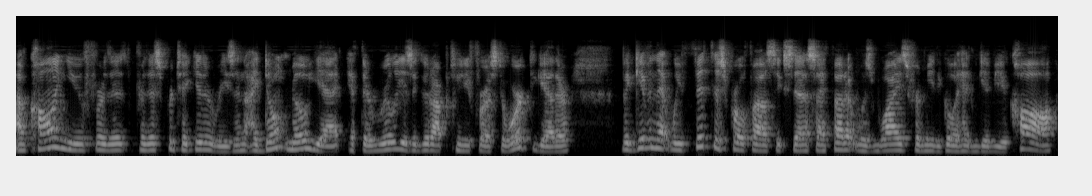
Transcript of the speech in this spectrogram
I'm calling you for this, for this particular reason. I don't know yet if there really is a good opportunity for us to work together, but given that we fit this profile success, I thought it was wise for me to go ahead and give you a call.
